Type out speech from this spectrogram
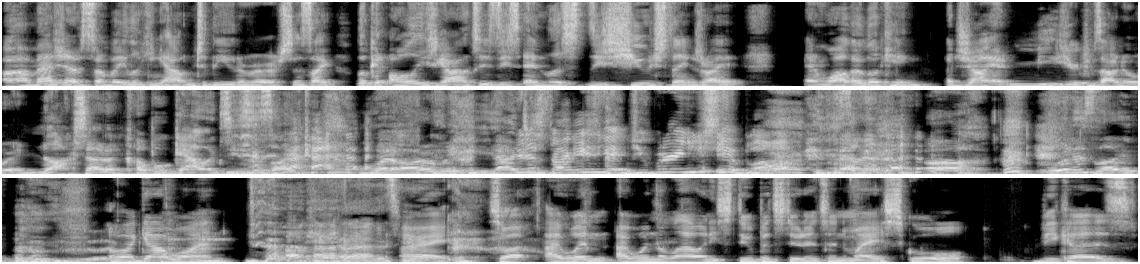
uh, imagine somebody looking out into the universe. It's like, look at all these galaxies, these endless, these huge things, right? And while they're looking, a giant meteor comes out of nowhere and knocks out a couple galaxies. It's like, what are we? I you just just, start, you get Jupiter and you see it blow up. it's like, oh, what is life? Oh, I got one. okay, all right, let's All hear right. it. So I, I wouldn't I wouldn't allow any stupid students into my school because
